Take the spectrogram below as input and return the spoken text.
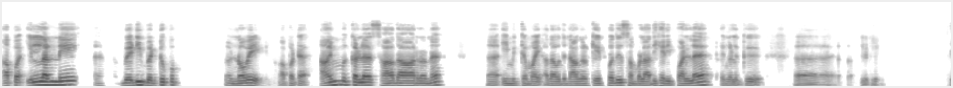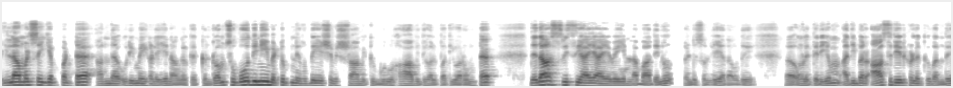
அப்ப இல்லன்னே வெடி வெட்டுப்பு நொவே. அப்பட்ட ஐம்புக்கள சாதாரண இமிக்கமாய். அதாவது நாங்கள் கேட்பது சம்பள அதிகரிப்பல்ல எங்களுக்கு இல்லாமல் செய்யப்பட்ட அந்த உரிமைகளையே நாங்கள் கேட்கின்றோம். சுபோதினி வெட்டு நிர்தேச விஸ்ராமிக்கு குருஹா விதிகள் பத்தி வரும்ட்ட தெதாஸ் லபாதெனு என்று சொல்லி அதாவது உங்களுக்கு தெரியும் அதிபர் ஆசிரியர்களுக்கு வந்து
